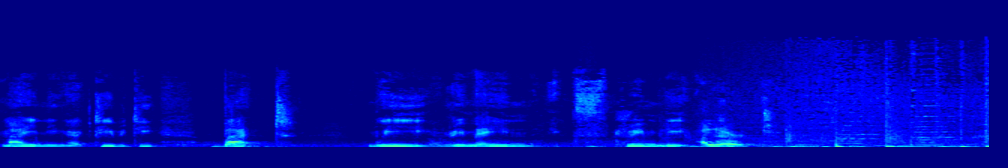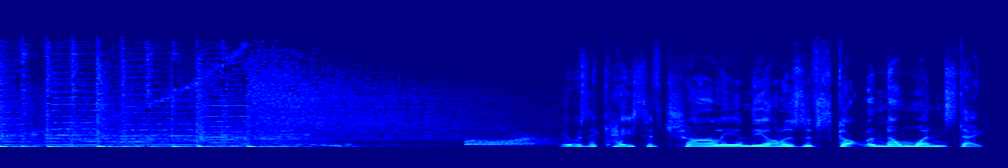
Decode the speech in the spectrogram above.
mining activity, but we remain extremely alert. It was a case of Charlie and the Honours of Scotland on Wednesday.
